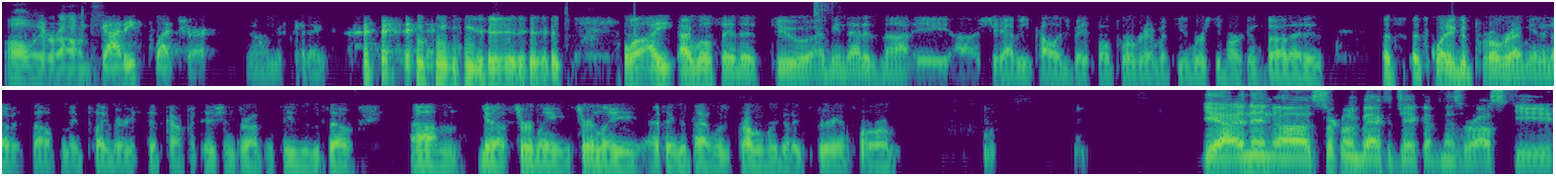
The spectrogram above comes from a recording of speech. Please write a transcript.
all the way around. Scotty Fletcher. No, I'm just kidding. well, I, I will say this too. I mean, that is not a uh, shabby college baseball program at the University of Arkansas. That is, that's that's quite a good program in and of itself, and they play very stiff competition throughout the season. So, um, you know, certainly, certainly, I think that that was probably a good experience for them. Yeah, and then uh circling back to Jacob Misiorowski,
